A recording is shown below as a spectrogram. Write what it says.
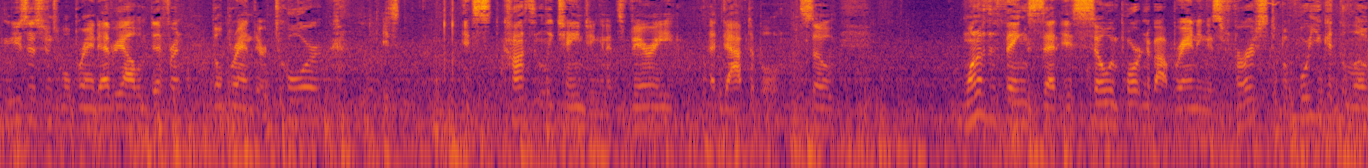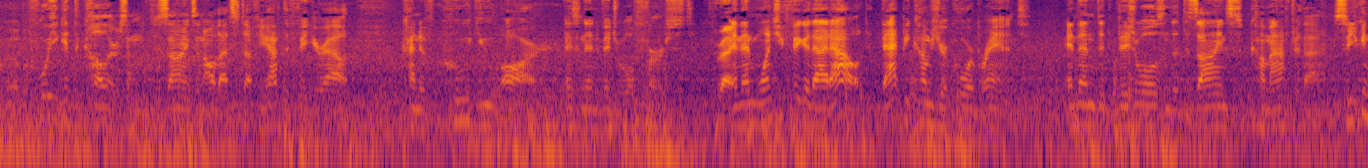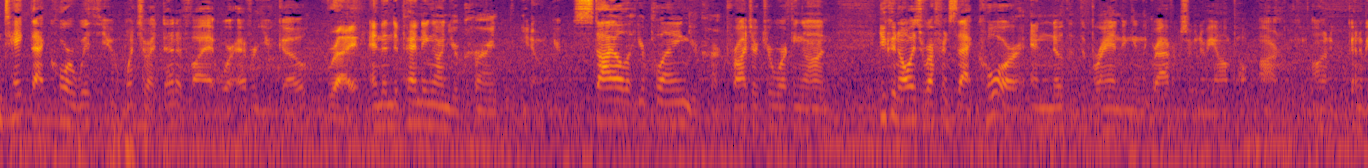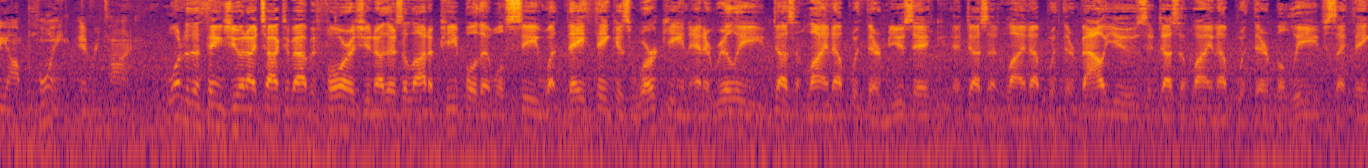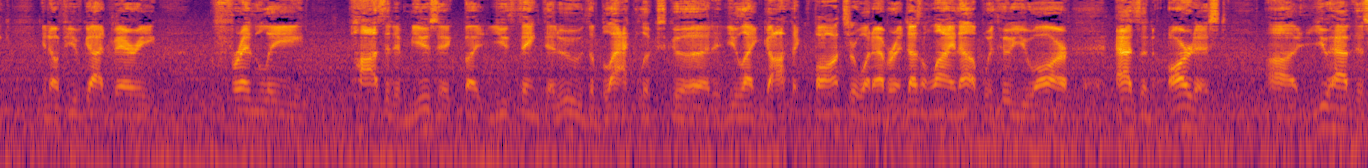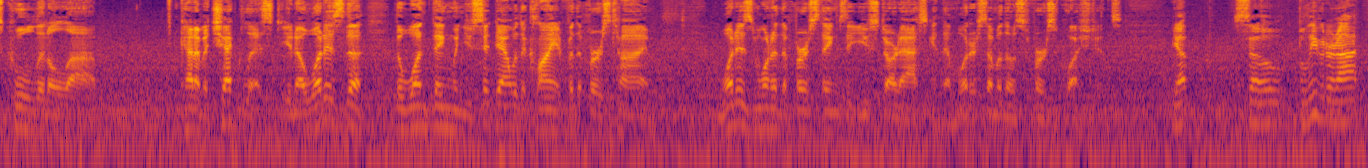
Musicians will brand every album different. They'll brand their tour. It's it's constantly changing and it's very adaptable. So one of the things that is so important about branding is first, before you get the logo, before you get the colors and the designs and all that stuff, you have to figure out kind of who you are as an individual first. Right. And then once you figure that out, that becomes your core brand. And then the visuals and the designs come after that. So you can take that core with you once you identify it wherever you go. Right. And then depending on your current, you know, your style that you're playing, your current project you're working on, you can always reference that core and know that the branding and the graphics are going to be on, on, on going to be on point every time. One of the things you and I talked about before is, you know, there's a lot of people that will see what they think is working and it really doesn't line up with their music. It doesn't line up with their values. It doesn't line up with their beliefs. I think, you know, if you've got very friendly, positive music, but you think that, ooh, the black looks good and you like gothic fonts or whatever, it doesn't line up with who you are as an artist. Uh, you have this cool little, uh, kind of a checklist. You know, what is the the one thing when you sit down with a client for the first time? What is one of the first things that you start asking them? What are some of those first questions? Yep. So believe it or not,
